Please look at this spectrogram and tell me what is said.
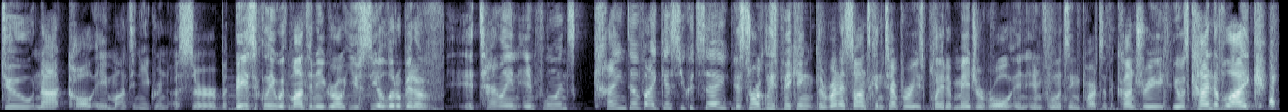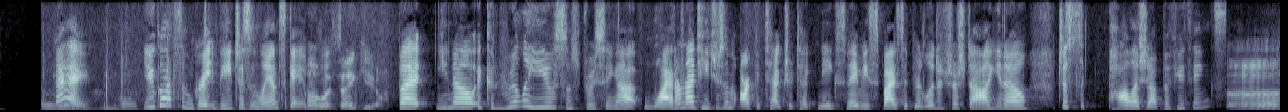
do not call a Montenegrin a Serb. Basically, with Montenegro, you see a little bit of Italian influence, kind of, I guess you could say. Historically speaking, the Renaissance contemporaries played a major role in influencing parts of the country. It was kind of like Hey, you got some great beaches and landscape. Oh, well, thank you. But, you know, it could really use some sprucing up. Why don't I teach you some architecture techniques, maybe spice up your literature style, you know, just polish up a few things? Uh,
